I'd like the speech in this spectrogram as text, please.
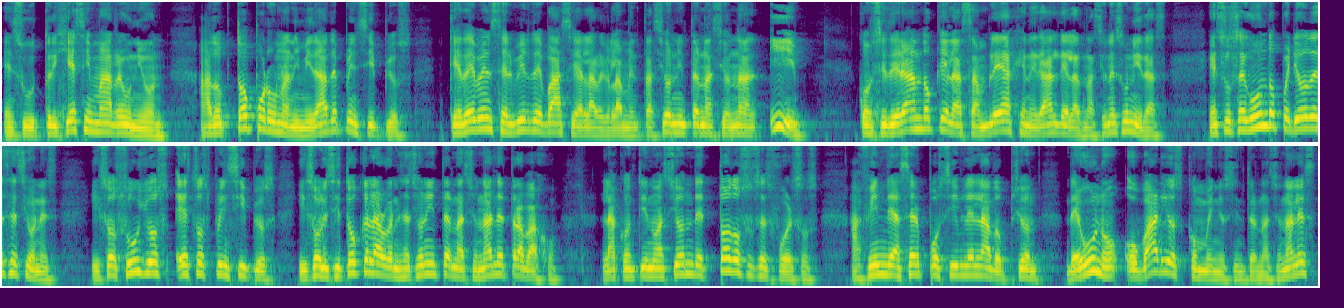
en su trigésima reunión, adoptó por unanimidad de principios que deben servir de base a la reglamentación internacional y, considerando que la Asamblea General de las Naciones Unidas, en su segundo periodo de sesiones, hizo suyos estos principios y solicitó que la Organización Internacional del Trabajo la continuación de todos sus esfuerzos a fin de hacer posible la adopción de uno o varios convenios internacionales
